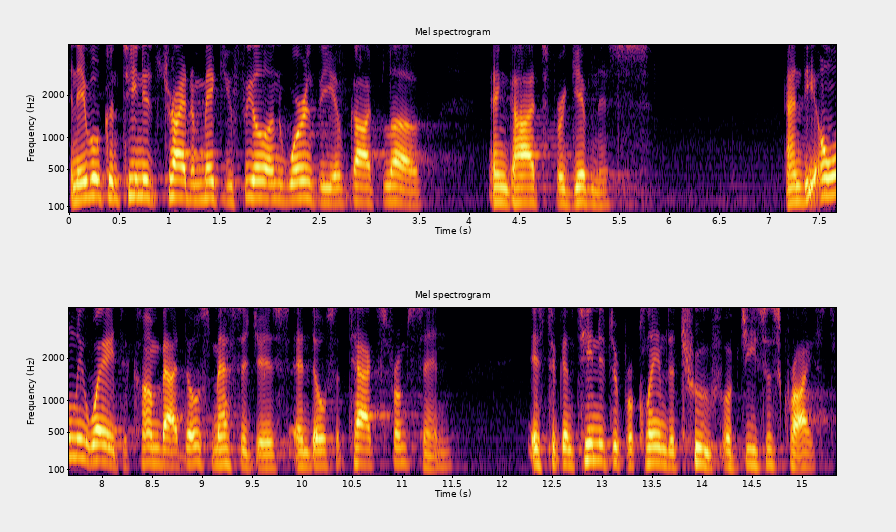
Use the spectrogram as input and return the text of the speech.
And it will continue to try to make you feel unworthy of God's love and God's forgiveness. And the only way to combat those messages and those attacks from sin is to continue to proclaim the truth of Jesus Christ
